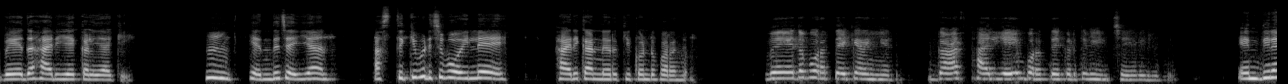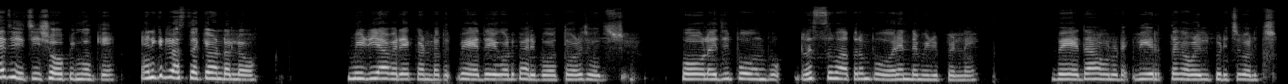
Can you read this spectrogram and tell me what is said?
വേദ ഹരിയെ കളിയാക്കി. ഹും എന്ത് ചെയ്യാൻ? അസ്ഥിക്ക് പിടിച്ചു പോയില്ലേ? ഹരി കണ്ണിറുക്കിക്കൊണ്ട് പറഞ്ഞു. വേദ പുറത്തേക്ക് ഇറങ്ങിയത്. ഗാഡ് ഹരിയെയും പുറത്തേക്കെടുത്ത് വീൽചെയറിലിരുത്തി എന്തിനാ ചേച്ചി ഷോപ്പിംഗ് ഒക്കെ? എനിക്ക് ഡ്രസ്സൊക്കെ ഉണ്ടല്ലോ. മിഴി അവരെ കണ്ടത് വേദയോട് പരിഭവത്തോട് ചോദിച്ചു. കോളേജിൽ പോകുമ്പോൾ ഡ്രസ്സ് മാത്രം പോരെ എന്റെ മിഴിപ്പെണ്ണെ. വേദ അവളുടെ വീർത്ത കവളിൽ പിടിച്ചു വലിച്ചു.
